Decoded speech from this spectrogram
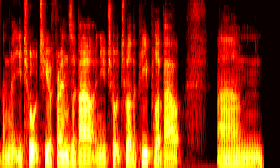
and that you talk to your friends about and you talk to other people about. Um,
